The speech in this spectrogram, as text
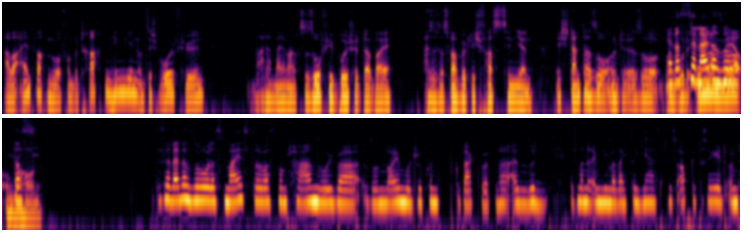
aber einfach nur vom Betrachten hingehen und sich wohlfühlen, war da meiner Meinung nach so viel Bullshit dabei. Also das war wirklich faszinierend. Ich stand da so und äh, so, Ja, man das wurde ist ja leider so, umgehauen. Das ist ja leider so das meiste, was momentan so über so neumodische Kunst gesagt wird, ne? Also so, dass man dann irgendwie immer sagt, so, ja, ist alles so abgedreht und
